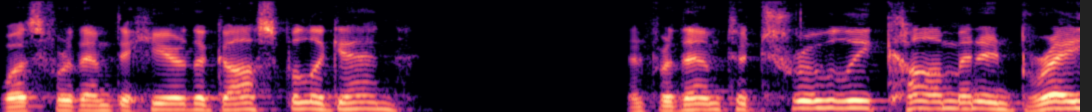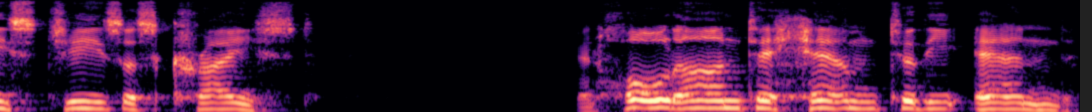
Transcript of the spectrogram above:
was for them to hear the gospel again and for them to truly come and embrace Jesus Christ and hold on to him to the end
